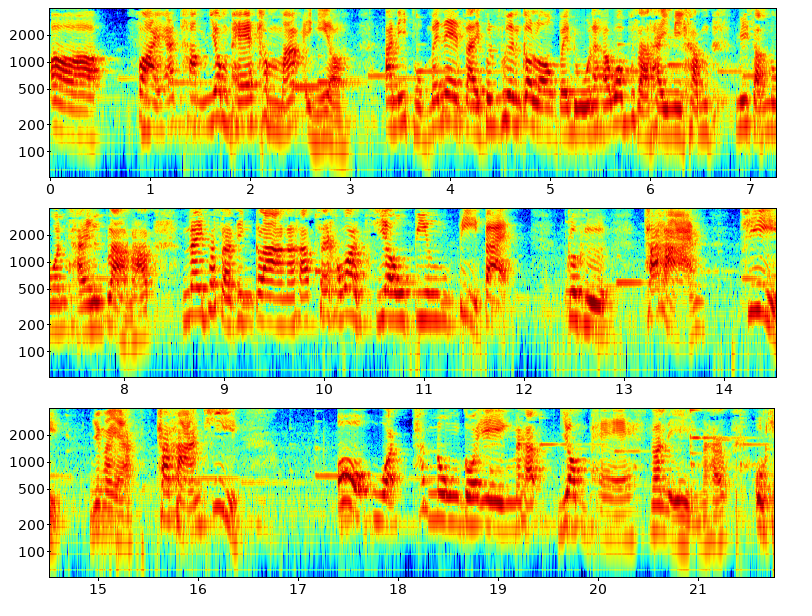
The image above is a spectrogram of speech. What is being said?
เอ่อฝ่ายอาธรรมย่อมแพ้ธรรมะอย่างนี้เหรอ อันนี้ผมไม่แน่ใจเพื่อนๆก็ลองไปดูนะครับ ว่าภาษาไทยมีคำมีสำนวนใช้หรือเปล่านะครับ ในภาษาจีนกลางนะครับ ใช้คำว่าเจียวเปียงปี้ป่าย ก็คือทหาร ที่ยังไงอะทหารที่โอ้อวดทนงตัวเองนะครับ ย่อมแพ้นั่นเองนะครับ โอเค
